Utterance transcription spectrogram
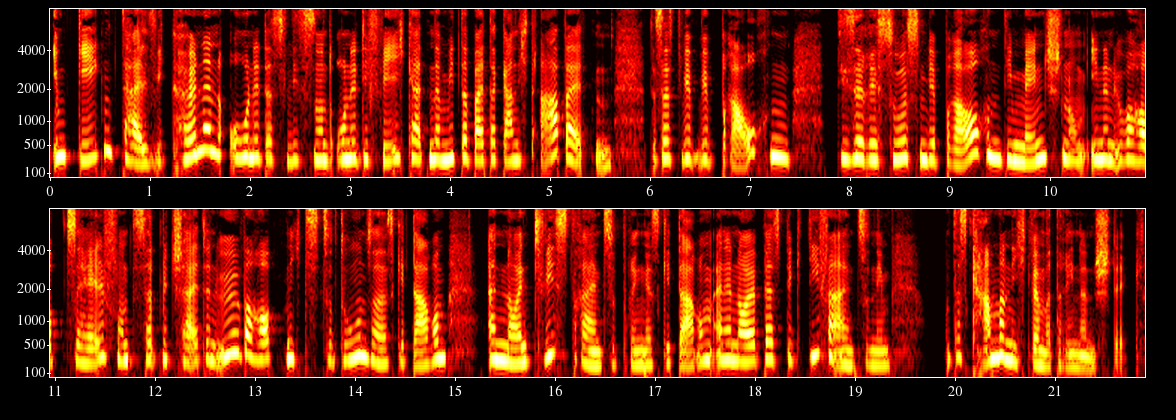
im Gegenteil, wir können ohne das Wissen und ohne die Fähigkeiten der Mitarbeiter gar nicht arbeiten. Das heißt, wir, wir brauchen diese Ressourcen, wir brauchen die Menschen, um ihnen überhaupt zu helfen. Und das hat mit Scheitern überhaupt nichts zu tun, sondern es geht darum, einen neuen Twist reinzubringen. Es geht darum, eine neue Perspektive einzunehmen. Und das kann man nicht, wenn man drinnen steckt.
